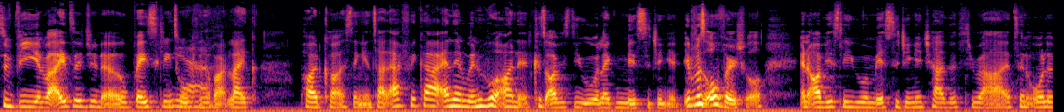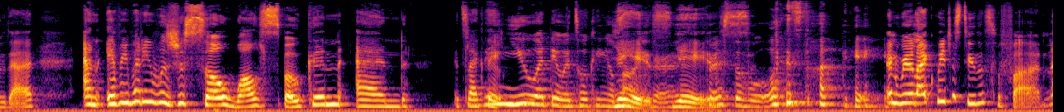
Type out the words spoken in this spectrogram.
to be invited. You know, basically talking Yeah. about like podcasting in South Africa. And then when we were on it, because obviously we were like messaging it. It was all virtual, and obviously we were messaging each other throughout and all of that. And everybody was just so well spoken, and it's like they they knew what they were talking about. Yes, bro. yes. First of all, it's not there. and we're like, we just do this for fun.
